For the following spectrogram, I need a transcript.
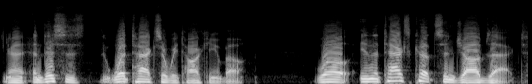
Yeah, and this is what tax are we talking about? Well, in the Tax Cuts and Jobs Act,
